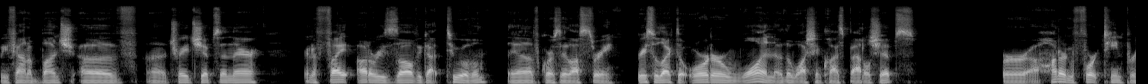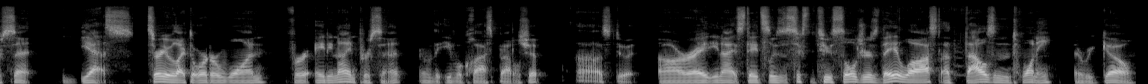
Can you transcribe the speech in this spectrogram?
We found a bunch of uh, trade ships in there. We're going to fight auto resolve. We got two of them. Yeah, of course, they lost three. Greece would like to order one of the Washington class battleships for 114%. Yes. Syria would like to order one for 89% of the Evil class battleship. Uh, let's do it. All right. United States loses 62 soldiers. They lost 1,020. There we go.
